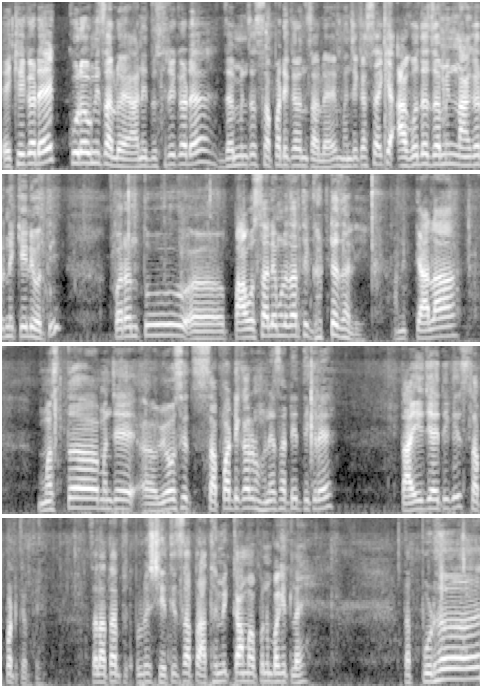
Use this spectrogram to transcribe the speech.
एकीकडे कुरवणी चालू आहे आणि दुसरीकडे जमीनचं सपाटीकरण चालू आहे. म्हणजे कसं आहे की अगोदर जमीन नांगरणी केली होती परंतु अं, पाऊस आल्यामुळे ती घट्ट झाली. आणि त्याला मस्त म्हणजे अं, व्यवस्थित सपाटीकरण होण्यासाठी तिकडे ताई जी आहे ती सपाट करते. चला आता आपलं शेतीचा प्राथमिक काम आपण बघितलं आहे आता पुढं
